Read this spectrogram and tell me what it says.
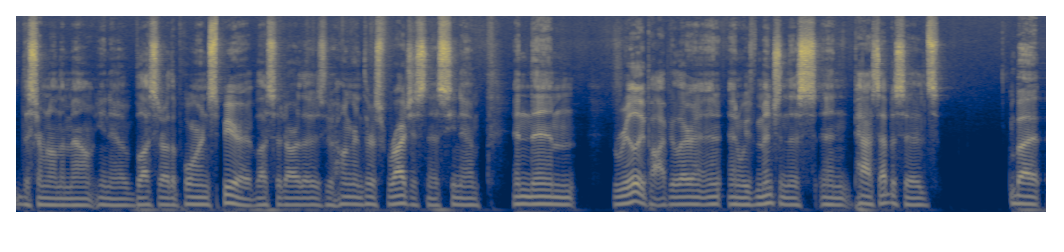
the Sermon on the Mount. You know, blessed are the poor in spirit, blessed are those who hunger and thirst for righteousness. You know, and then really popular, and, and we've mentioned this in past episodes, but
